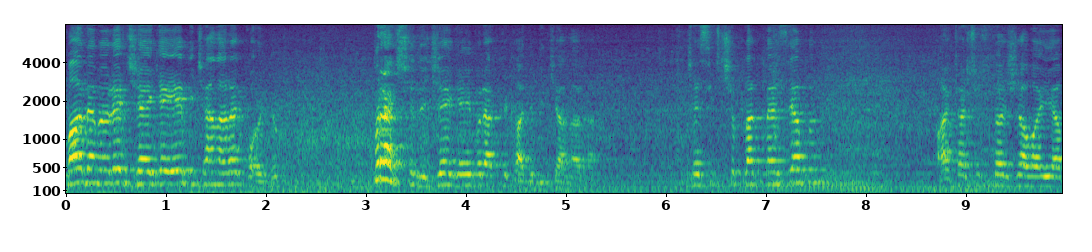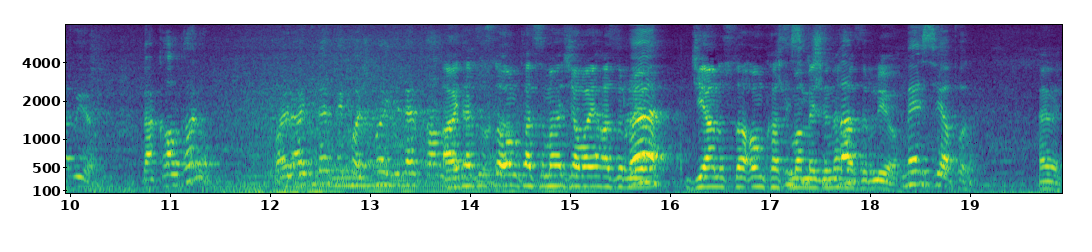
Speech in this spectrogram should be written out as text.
Madem öyle CG'yi bir kenara koyduk. Bırak şimdi CG'yi bıraktık hadi bir kenara. Kesik çıplak mez yapın. Aytaç Usta Java'yı yapıyor. Ben kalkarım. Bayrağı gider tek başıma gider kalkarım. Aytaç Usta 10 Kasım'a Java'yı hazırlıyor. He. Cihan Usta 10 Kasım'a çıplak hazırlıyor. Mez yapın. Evet.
